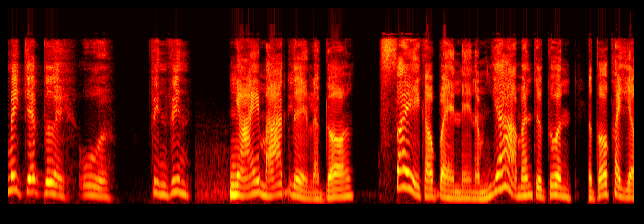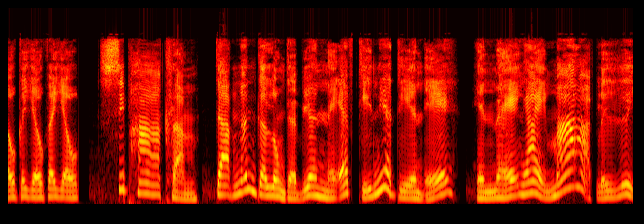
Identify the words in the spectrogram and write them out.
ไม่เจ็บเลยโอ้ฟินฟินง่ายมากเลยแล้วก็ใส่เข้าไปในน้ำยามันทุกคนแล้วก็เขย่าเขย่าเขย่า สิบห้าครั้งจากนั้นก็ลงทะเบียนในแอปจีเนียดีเอ็นเอเห็นไหมง่ายมากเลย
